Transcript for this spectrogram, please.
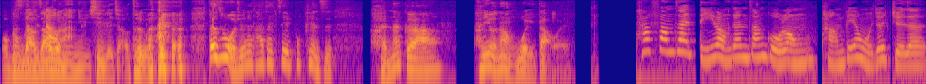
我不知道，我不知道啦这要问你女性的角度。但是我觉得他在这部片子很那个啊，很有那种味道哎。他放在狄龙跟张国荣旁边，我就觉得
